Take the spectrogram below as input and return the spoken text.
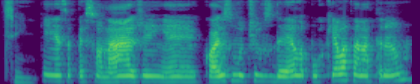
Sim. Quem é essa personagem, é, quais os motivos dela, por que ela tá na trama.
